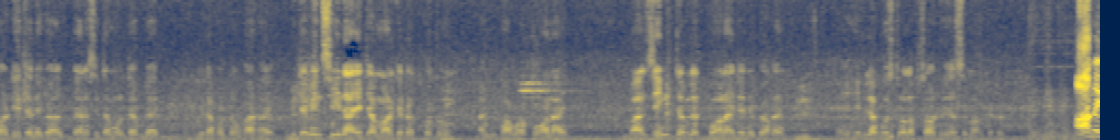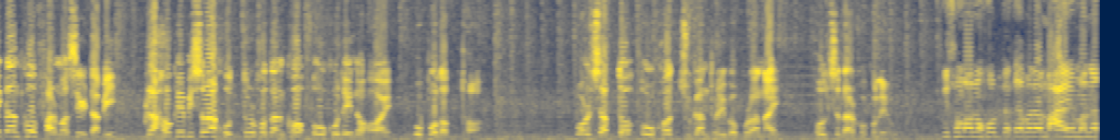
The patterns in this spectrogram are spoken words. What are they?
চৰ্দি তেনেকুৱা পেৰাচিটামল টেবলেট এইবিলাকৰ দৰকাৰ হয়। ভিটামিন চি নাই এতিয়া মাৰ্কেটত ক'তো আমি পাব পোৱা নাই। বা জিংক টেবলেট পোৱা নাই তেনেকুৱাকৈ। সেইবিলাক বস্তু অলপ শ্বৰ্ট হৈ আছে মাৰ্কেটত। আন একাংশ ফাৰ্মাচীৰ দাবী গ্ৰাহকে বিচৰা সত্তৰ শতাংশ ঔষধেই নহয় উপলব্ধ। পৰ্যাপ্ত ঔষধ যোগান ধৰিব পৰা নাই হোলচেলাৰসকলেও। কিছুমান ঔষধ একেবাৰে নাই মানে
